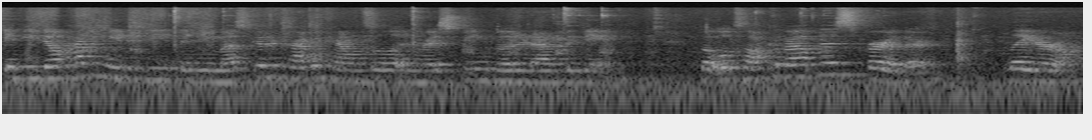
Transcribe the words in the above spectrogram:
If you don't have immunity, then you must go to tribal council and risk being voted out of the game. But we'll talk about this further later on.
